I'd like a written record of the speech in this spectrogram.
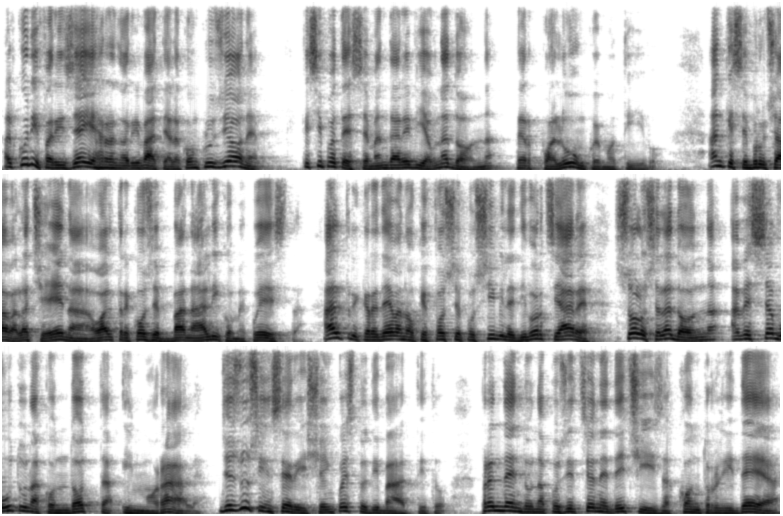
Alcuni farisei erano arrivati alla conclusione che si potesse mandare via una donna per qualunque motivo, anche se bruciava la cena o altre cose banali come questa. Altri credevano che fosse possibile divorziare solo se la donna avesse avuto una condotta immorale. Gesù si inserisce in questo dibattito prendendo una posizione decisa contro l'idea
